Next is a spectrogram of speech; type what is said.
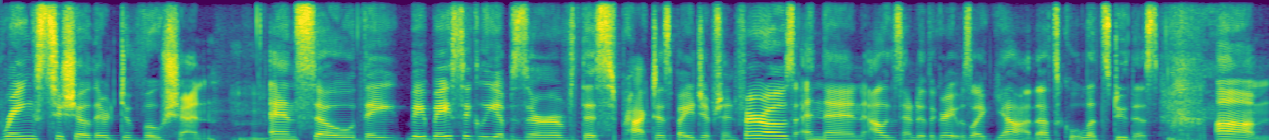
rings to show their devotion. Mhm. And so they they basically observed this practice by Egyptian pharaohs and then Alexander the Great was like, "Yeah, that's cool. Let's do this." um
